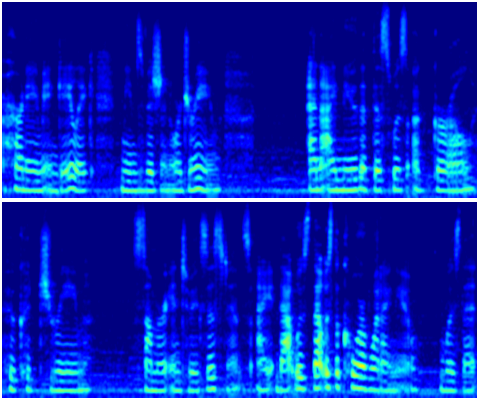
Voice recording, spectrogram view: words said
her name in Gaelic means vision or dream. And I knew that this was a girl who could dream summer into existence. I, that, was, that was the core of what I knew was that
